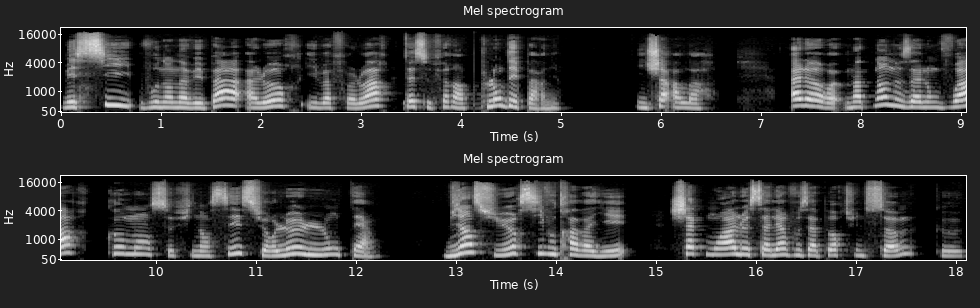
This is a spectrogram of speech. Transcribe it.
Mais si vous n'en avez pas, alors il va falloir peut-être se faire un plan d'épargne. Inch'Allah. Alors maintenant, nous allons voir comment se financer sur le long terme. Bien sûr, si vous travaillez, chaque mois, le salaire vous apporte une somme que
